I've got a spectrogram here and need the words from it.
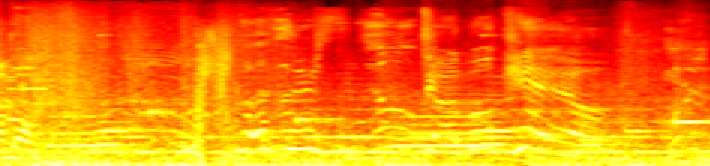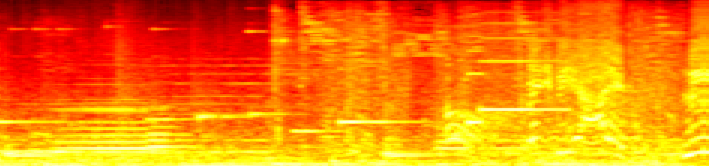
ระหม่อม Double kill. เฮ้ยพี่ไอมี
